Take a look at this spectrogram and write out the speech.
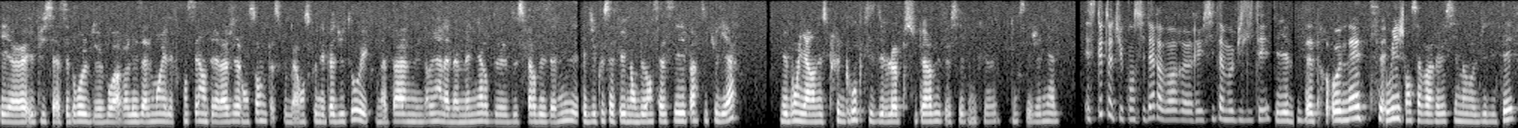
Et, euh, et puis c'est assez drôle de voir les Allemands et les Français interagir ensemble parce que bah, on se connaît pas du tout et qu'on n'a pas mine de rien la même manière de, de, se faire des amis. Et du coup, ça fait une ambiance assez particulière. Mais bon, il y a un esprit de groupe qui se développe super vite aussi, donc euh, donc c'est génial. Est-ce que toi, tu considères avoir euh, réussi ta mobilité? Essayer d'être honnête, oui, je pense avoir réussi ma mobilité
